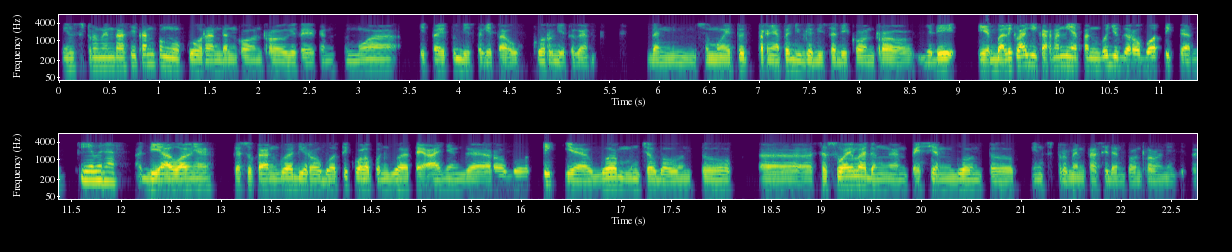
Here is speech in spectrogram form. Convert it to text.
instrumentasi kan pengukuran dan kontrol gitu ya kan. Semua kita itu bisa kita ukur gitu kan dan semua itu ternyata juga bisa dikontrol. Jadi ya balik lagi karena niatan gue juga robotik kan. Iya benar. Di awalnya kesukaan gue di robotik walaupun gue TA-nya nggak robotik ya gue mencoba untuk uh, sesuai lah dengan passion gue untuk instrumentasi dan kontrolnya gitu.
